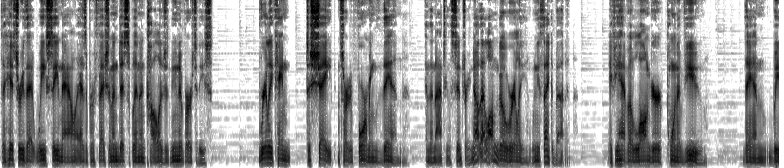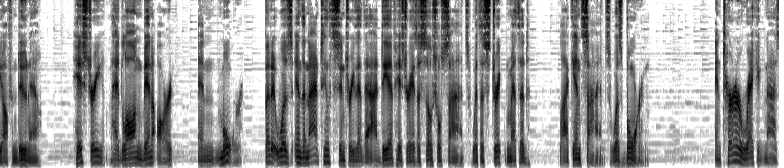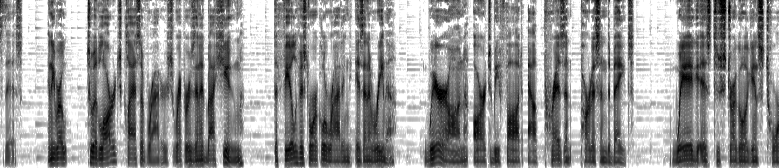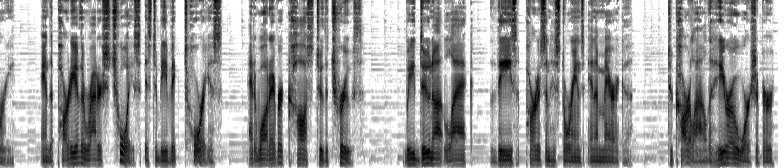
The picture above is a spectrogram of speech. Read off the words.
The history that we see now as a profession and discipline in colleges and universities really came to shape and started forming then in the 19th century. Not that long ago, really, when you think about it if you have a longer point of view than we often do now. History had long been art and more, but it was in the 19th century that the idea of history as a social science with a strict method, like in science, was born. And Turner recognized this, and he wrote, to a large class of writers represented by Hume, the field of historical writing is an arena whereon are to be fought out present partisan debates. Whig is to struggle against Tory, and the party of the writer's choice is to be victorious at whatever cost to the truth. We do not lack these partisan historians in America. To Carlyle, the hero worshiper,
